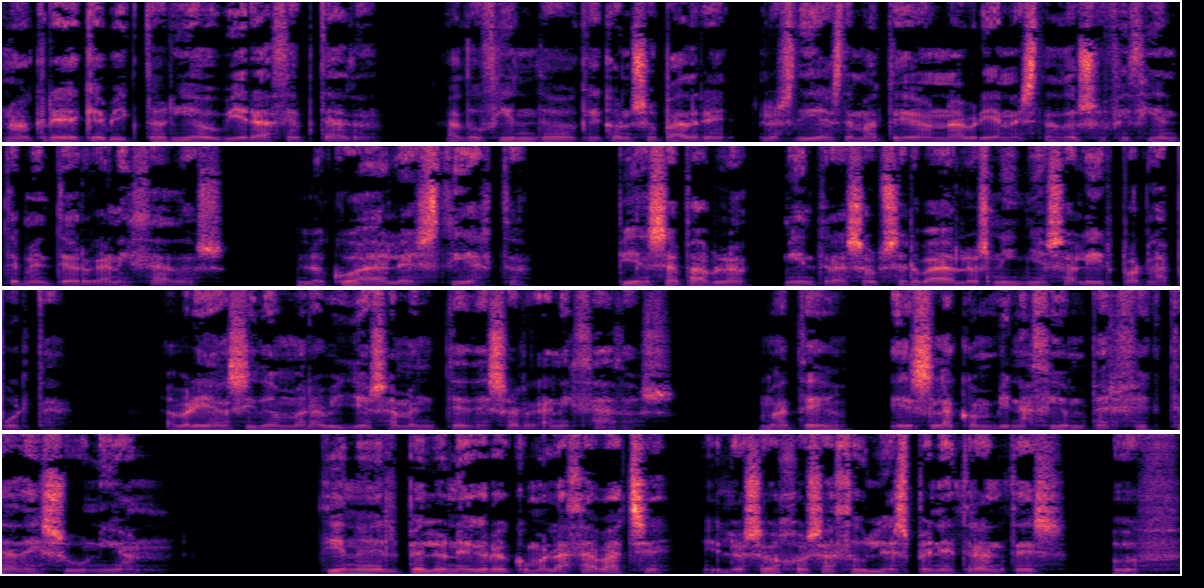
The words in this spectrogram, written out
no cree que Victoria hubiera aceptado, aduciendo que con su padre los días de Mateo no habrían estado suficientemente organizados, lo cual es cierto, piensa Pablo mientras observa a los niños salir por la puerta. Habrían sido maravillosamente desorganizados. Mateo es la combinación perfecta de su unión. Tiene el pelo negro como la azabache y los ojos azules penetrantes, uff,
